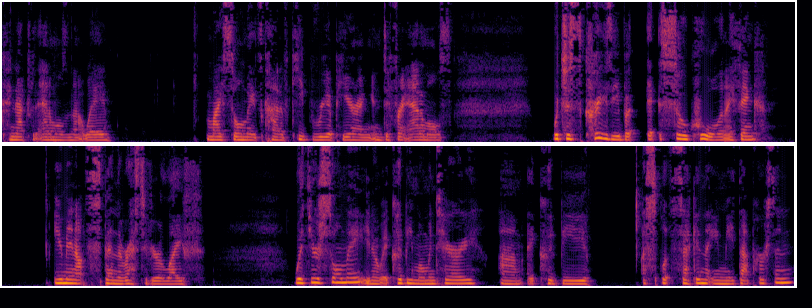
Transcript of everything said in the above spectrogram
connect with animals in that way, my soulmates kind of keep reappearing in different animals, which is crazy, but it's so cool. And I think you may not spend the rest of your life with your soulmate. You know, it could be momentary. Um, it could be a split second that you meet that person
